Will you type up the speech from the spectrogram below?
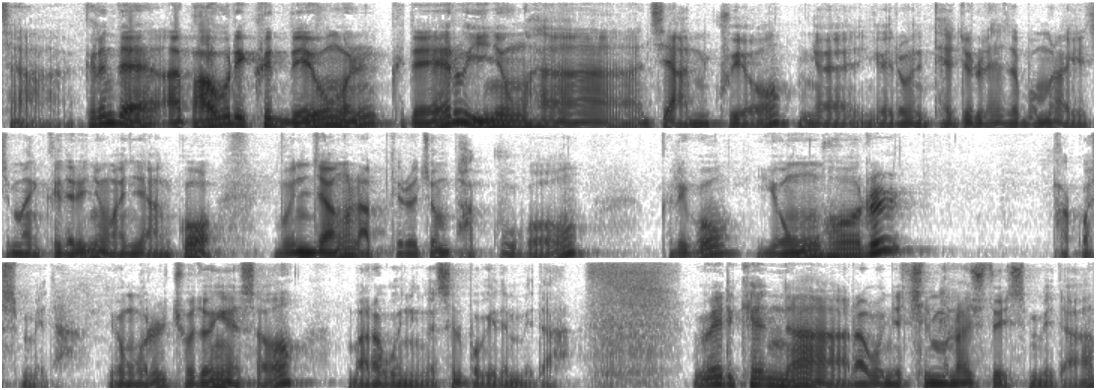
자, 그런데 아, 바울이 그 내용을 그대로 인용하지 않고요. 예, 여러분 대조를 해서 보면 알겠지만 그대로 인용하지 않고 문장을 앞뒤로 좀 바꾸고 그리고 용어를 바꿨습니다. 용어를 조정해서 말하고 있는 것을 보게 됩니다. 왜 이렇게 했나 라고 이제 질문할 수도 있습니다.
